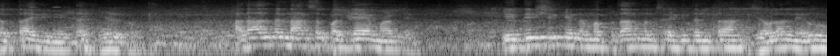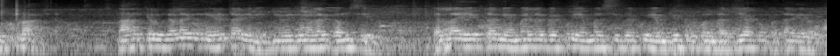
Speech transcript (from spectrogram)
ತರ್ತಾ ಇದ್ದೀನಿ ಅಂತ ಹೇಳಿದ್ರು. ಅದಾದಮೇಲೆ ನಾನು ಸ್ವಲ್ಪ ಅಧ್ಯಾಯ ಮಾಡಿದೆ. ಈ ದೇಶಕ್ಕೆ ನಮ್ಮ ಪ್ರಧಾನಮಂತ್ರಿ ಆಗಿದ್ದಂಥ ಜವಾಹರ್ಲಾಲ್ ನೆಹರು ಕೂಡ, ನಾನು ಕೆಲವ್ರಿಗೆಲ್ಲ ಇದನ್ನು ಹೇಳ್ತಾ ಇದ್ದೀನಿ. ನೀವು ಇದನ್ನೆಲ್ಲ ಗಮನಿಸಿ. ಎಲ್ಲ ಏಕ್ದಮ್ ಎಂ ಎಲ್ ಎ ಬೇಕು ಎಂ ಎಲ್ ಸಿ ಬೇಕು ಎಂ ಪಿ ಬೇಕು ಅಂತ ಅರ್ಜಿ ಹಾಕೋ ಗೊತ್ತಾಗಿರಲ್ಲ?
